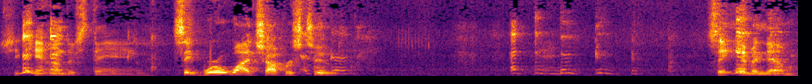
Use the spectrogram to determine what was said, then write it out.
She can't understand. Say Worldwide Choppers 2. Say Eminem.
